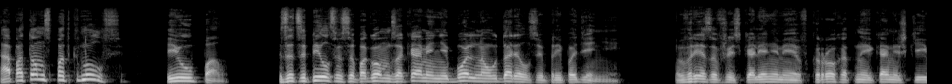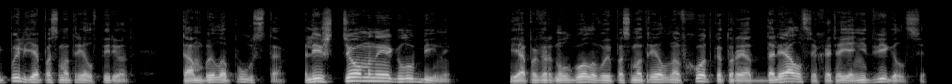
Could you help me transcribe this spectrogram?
А потом споткнулся и упал. Зацепился сапогом за камень и больно ударился при падении. Врезавшись коленями в крохотные камешки и пыль, я посмотрел вперед. Там было пусто, лишь темные глубины. Я повернул голову и посмотрел на вход, который отдалялся, хотя я не двигался.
